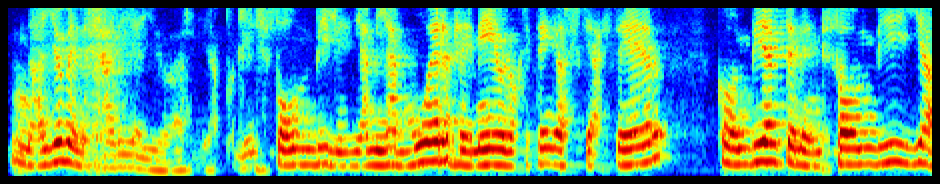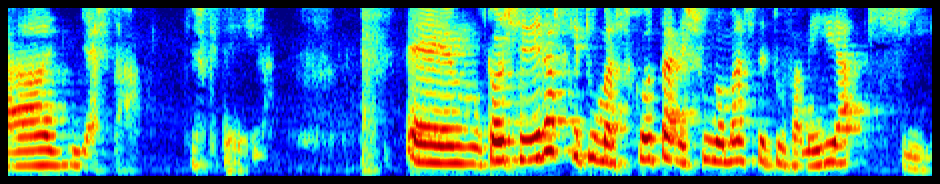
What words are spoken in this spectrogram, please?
No, yo me dejaría llevar ya por el zombie, le diría, mira, muérdeme o lo que tengas que hacer, conviérteme en zombie ya, ya está. Es que te diga. Em, ¿Consideras que tu mascota es uno más de tu familia? Sí.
